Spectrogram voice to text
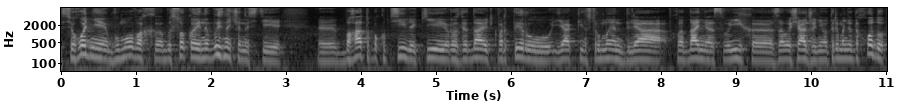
Сьогодні в умовах високої невизначеності е, багато покупців, які розглядають квартиру як інструмент для вкладання своїх е, заощаджень і отримання доходу,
